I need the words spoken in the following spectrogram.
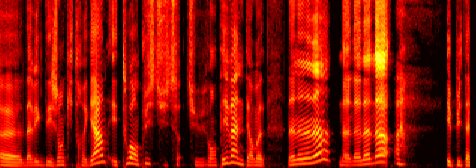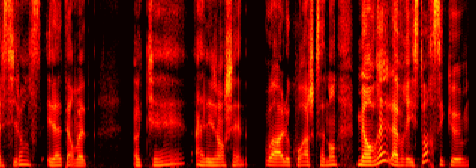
euh, avec des gens qui te regardent, et toi, en plus, tu, tu vends tes vannes. T'es en mode nanana, nanana. Et puis, t'as le silence. Et là, t'es en mode ok, allez, j'enchaîne. Waouh, le courage que ça demande. Mais en vrai, la vraie histoire, c'est que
